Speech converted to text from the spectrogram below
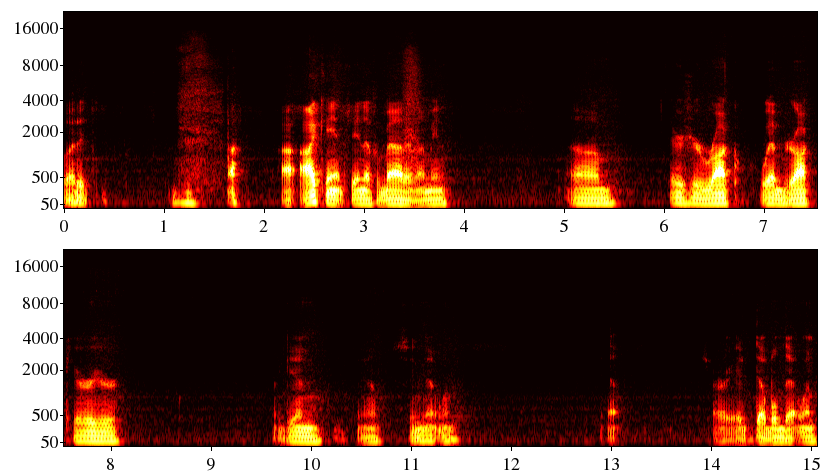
But it, I can't say enough about it. I mean, um, there's your rock webbed rock carrier. Again, yeah, seen that one. Yeah, sorry, I doubled that one.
